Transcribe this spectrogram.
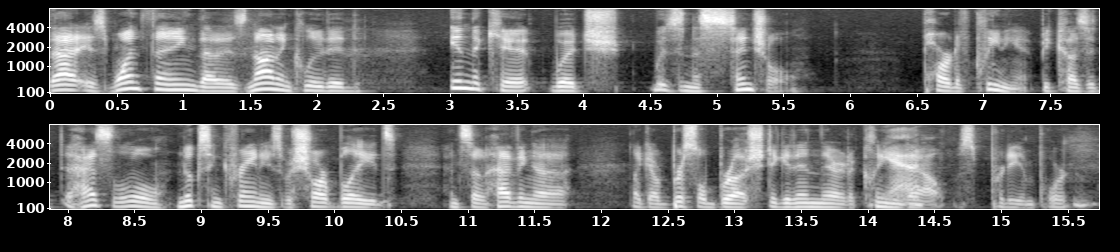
That is one thing that is not included in the kit, which was an essential part of cleaning it because it has little nooks and crannies with sharp blades. And so having a like a bristle brush to get in there to clean it out was pretty important.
